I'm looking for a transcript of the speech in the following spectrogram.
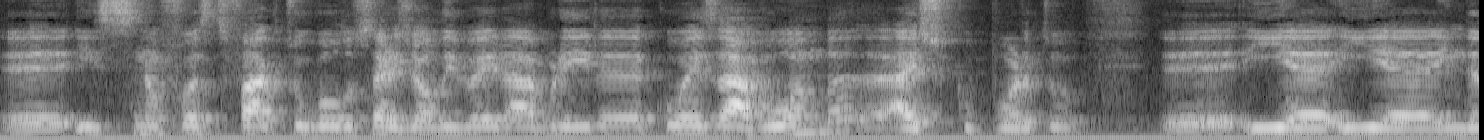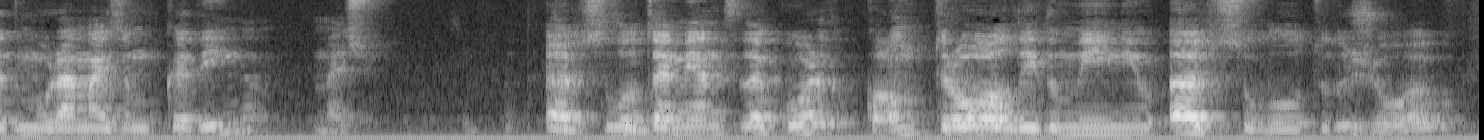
Eh, e se não fosse de facto o gol do Sérgio Oliveira a abrir a coisa à bomba, acho que o Porto eh, ia, ia ainda demorar mais um bocadinho. Mas absolutamente de acordo. Controle e domínio absoluto do jogo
